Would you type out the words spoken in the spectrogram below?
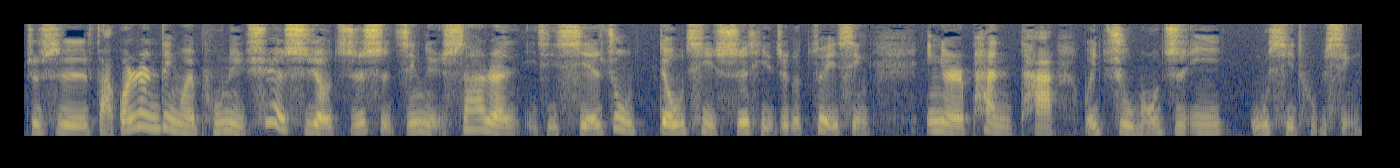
就是法官认定为普女确实有指使金女杀人以及协助丢弃尸体这个罪行，因而判她为主谋之一，无期徒刑。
